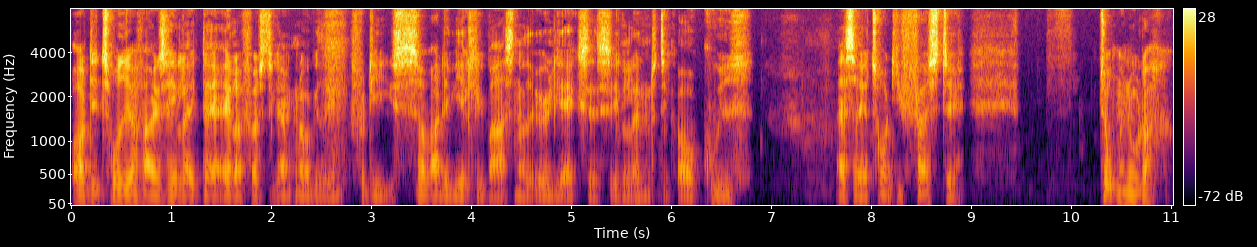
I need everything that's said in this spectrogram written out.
Og det troede jeg faktisk heller ikke, da jeg allerførste gang lukkede ind, fordi så var det virkelig bare sådan noget early access, et eller andet. Åh, oh, gud. Altså, jeg tror, de første to minutter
